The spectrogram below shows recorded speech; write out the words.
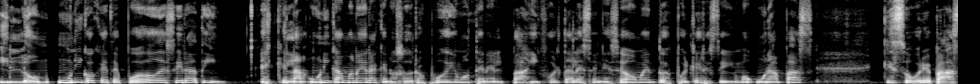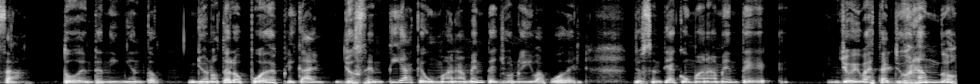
Y lo único que te puedo decir a ti es que la única manera que nosotros pudimos tener paz y fortaleza en ese momento es porque recibimos una paz que sobrepasa todo entendimiento. Yo no te lo puedo explicar. Yo sentía que humanamente yo no iba a poder. Yo sentía que humanamente yo iba a estar llorando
